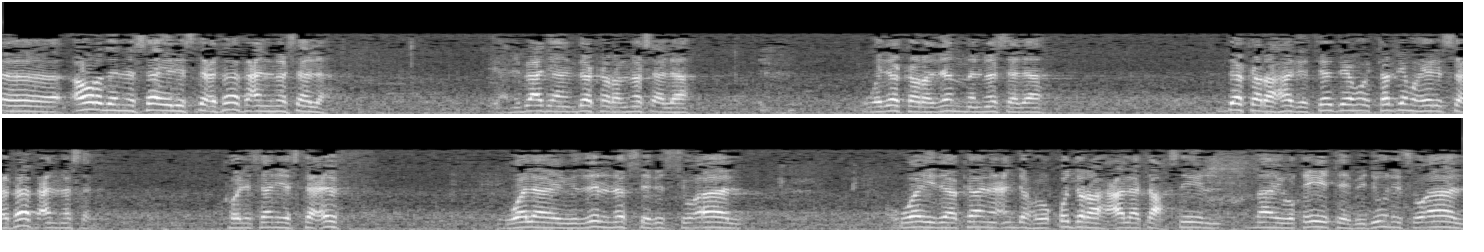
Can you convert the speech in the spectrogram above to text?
آه، أورد النسائي الاستعفاف عن المسألة. يعني بعد أن ذكر المسألة وذكر ذم المسألة ذكر هذه الترجمة الترجمة هي الاستعفاف عن المسألة. كل إنسان يستعف ولا يذل نفسه بالسؤال وإذا كان عنده قدرة على تحصيل ما يقيته بدون سؤال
